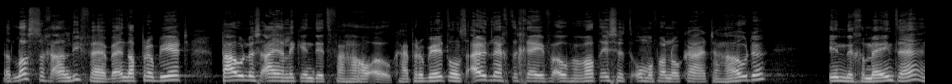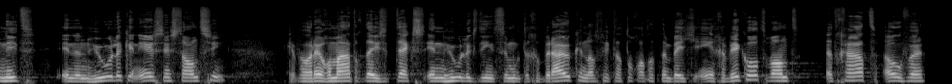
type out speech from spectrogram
het lastige aan liefhebben. En dat probeert Paulus eigenlijk in dit verhaal ook. Hij probeert ons uitleg te geven over wat is het om van elkaar te houden in de gemeente. Niet in een huwelijk in eerste instantie. Ik heb wel regelmatig deze tekst in huwelijksdiensten moeten gebruiken. En dat vind ik dat toch altijd een beetje ingewikkeld. Want het gaat over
